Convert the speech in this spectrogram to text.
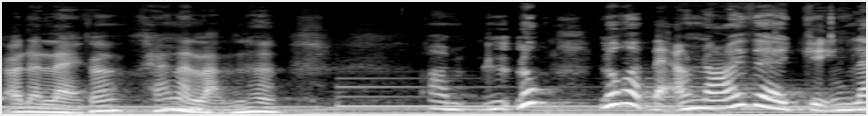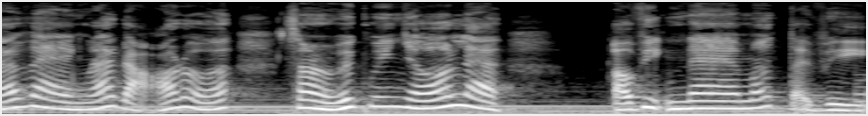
ở Đà Lạt á khá là lạnh ha. À, lúc lúc mà bảo nói về chuyện lá vàng lá đỏ rồi á xong rồi biết mới nhớ là ở Việt Nam á tại vì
